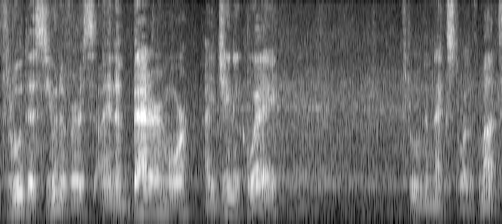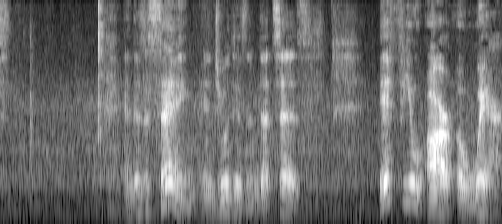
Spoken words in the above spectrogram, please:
through this universe in a better, more hygienic way through the next 12 months. And there's a saying in Judaism that says, if you are aware,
